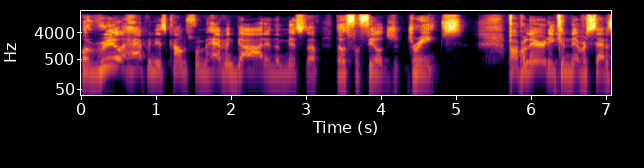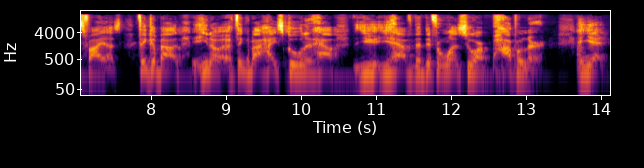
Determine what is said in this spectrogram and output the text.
But real happiness comes from having God in the midst of those fulfilled dreams. Popularity can never satisfy us. Think about, you know, think about high school and how you, you have the different ones who are popular. And yet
